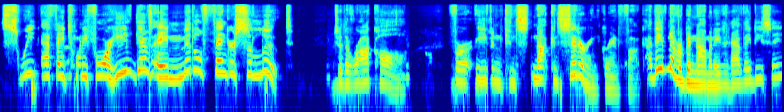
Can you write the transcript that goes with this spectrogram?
Sweet FA24, he gives a middle finger salute to the Rock Hall for even cons- not considering Grand Funk. Uh, They've never been nominated, have they, DC?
